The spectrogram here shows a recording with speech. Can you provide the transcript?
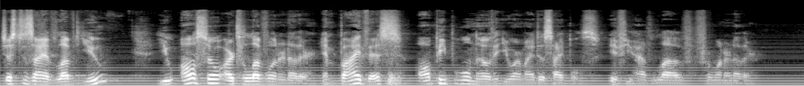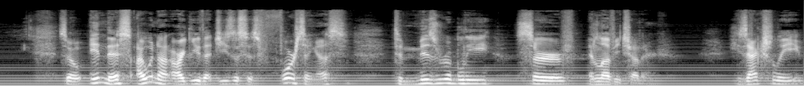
Just as I have loved you, you also are to love one another. And by this, all people will know that you are my disciples, if you have love for one another. So, in this, I would not argue that Jesus is forcing us to miserably serve and love each other. He's actually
